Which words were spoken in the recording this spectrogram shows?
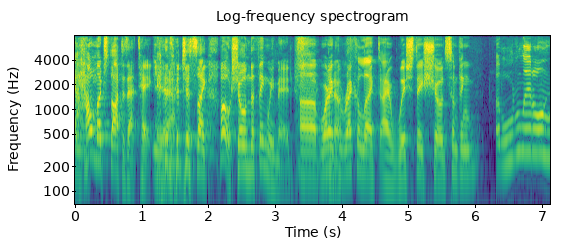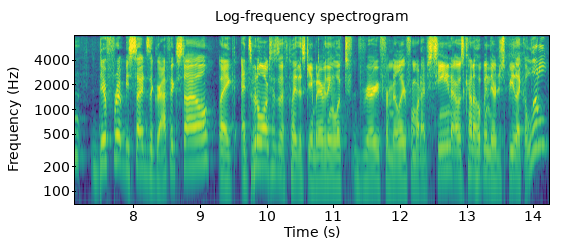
How much thought does that take? Yeah. just like, oh, show them the thing we made. Uh, what You I know? recollect, I wish they showed something a little different besides the graphic style. Like it's been a long time since I've played this game, but everything looked very familiar from what I've seen. I was kind of hoping there'd just be like a little,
